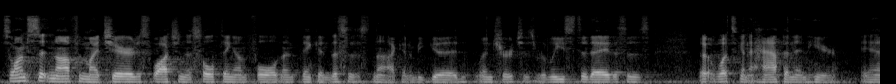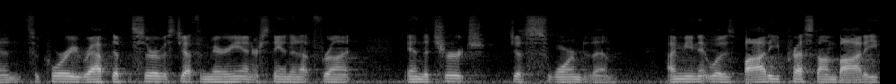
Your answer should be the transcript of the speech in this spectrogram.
So I'm sitting off in my chair just watching this whole thing unfold and thinking, this is not going to be good when church is released today. This is Uh, what's going to happen in here. And so Corey wrapped up the service. Jeff and Marianne are standing up front, and the church just swarmed them. I mean, it was body pressed on body,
